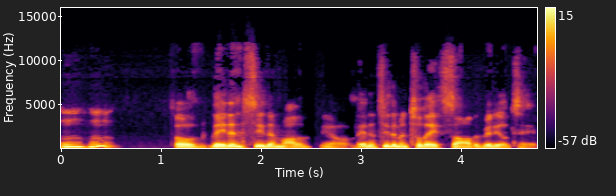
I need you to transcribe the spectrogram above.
mm-hmm So they didn't see them all. You know, they didn't see them until they saw the videotape.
